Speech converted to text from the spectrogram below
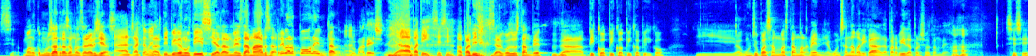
Sí. Bueno, com nosaltres, amb les al·lèrgies. ah, exactament. La típica notícia del mes de març, arriba el pol·len, tal, el mateix. Ja a patir, sí, sí. A patir, els gossos també, de pico, pico, pico, pico, i alguns ho passen bastant malament, i alguns s'han de medicar de per vida per això també. Ahà. Sí, sí.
